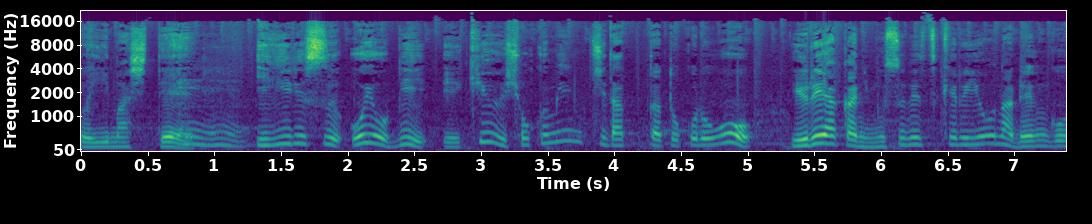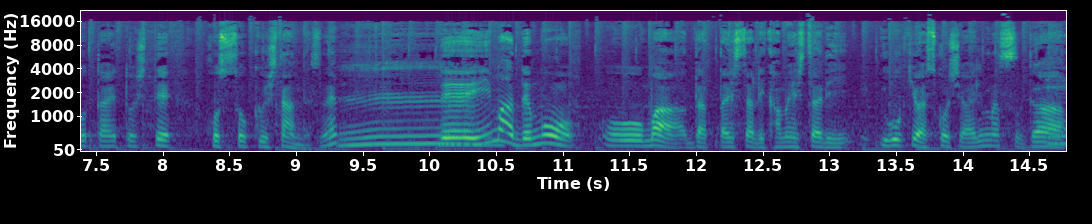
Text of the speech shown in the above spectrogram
と言いまして、イギリスおよびえー旧植民地だったところを緩やかに結びつけるような連合体として発足したんですね。で今でも、おまあ、脱退したり加盟したり動きは少しありますが、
